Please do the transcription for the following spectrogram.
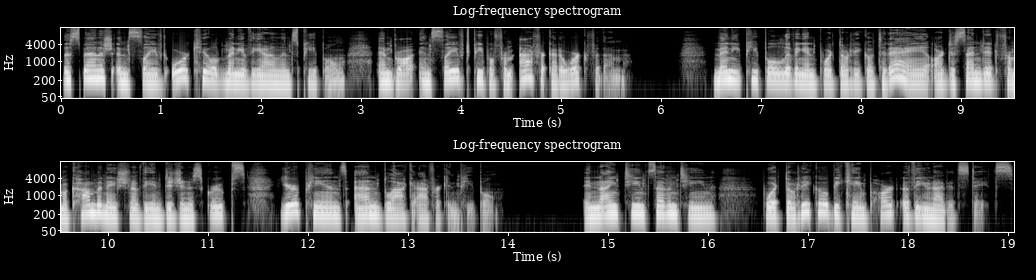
The Spanish enslaved or killed many of the island's people and brought enslaved people from Africa to work for them. Many people living in Puerto Rico today are descended from a combination of the indigenous groups, Europeans, and black African people. In 1917, Puerto Rico became part of the United States.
